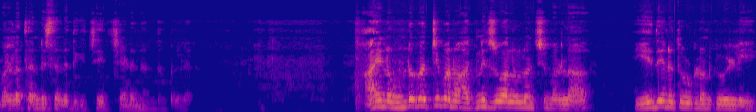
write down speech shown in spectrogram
మళ్ళా తండ్రి సన్నిధికి చేర్చాడని అర్థం. పిల్లలు ఆయన ఉండబట్టి మనం అగ్ని జ్వాలలోంచి మరలా ఏదైనా తోటలోనికి వెళ్ళి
